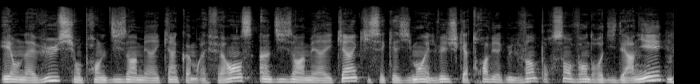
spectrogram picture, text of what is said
Et on a vu, si on prend le 10 ans américain comme référence, un 10 ans américain qui s'est quasiment élevé jusqu'à 3,20% vendredi dernier. Mhm.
